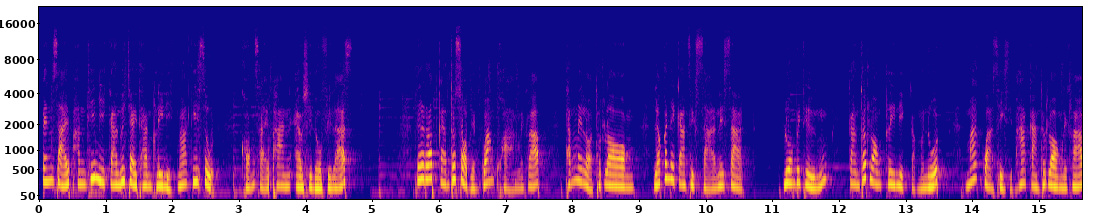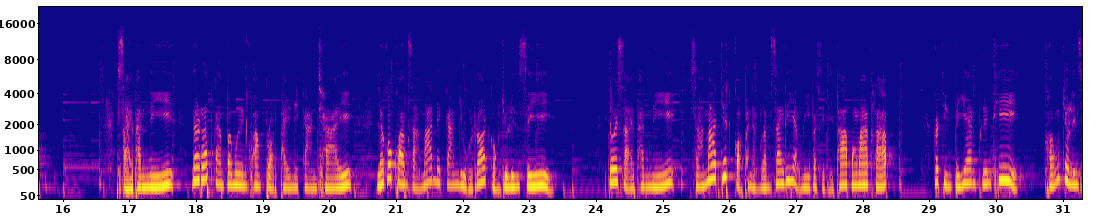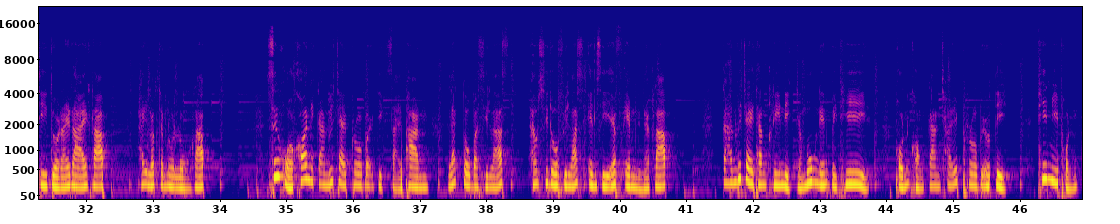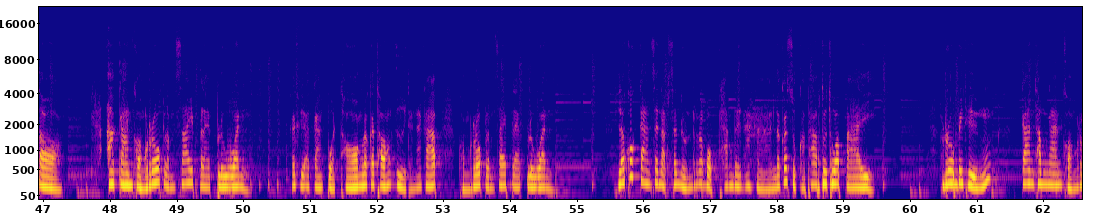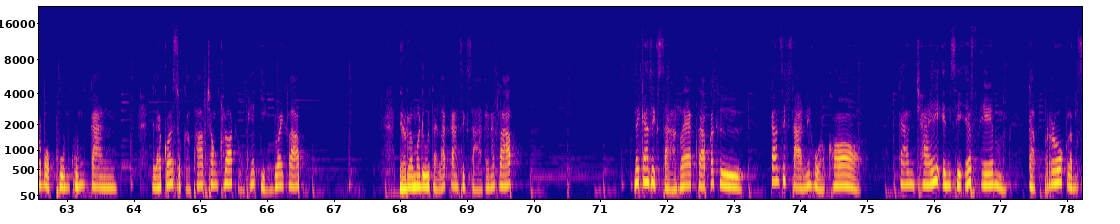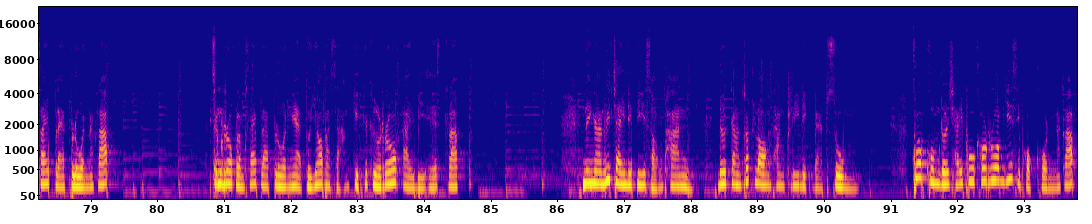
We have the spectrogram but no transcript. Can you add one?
เป็นสายพันธุ์ที่มีการวิจัยทางคลินิกมากที่สุด ของสายพันธุ์ Acidophilus ได้รับการทดสอบอย่างกว้างขวางนะครับ ทั้งในหลอดทดลอง แล้วก็ในการศึกษาในสัตว์ รวมไปถึงการทดลองคลินิกกับมนุษย์ มากกว่า 45 การทดลองเลยครับ สายพันธุ์นี้ได้รับการประเมินความปลอดภัยในการใช้ แล้วก็ความสามารถในการอยู่รอดของจุลินทรีย์ โดยสายพันธุ์นี้สามารถยึดเกาะผนังลำไส้ได้อย่างมีประสิทธิภาพมากๆครับ ก็จึงไปแย่งพื้นที่ของจุลินทรีย์ตัวร้ายๆครับ ให้ลดจำนวนลงครับ ซึ่งหัวข้อในการวิจัยโปรไบโอติกสายพันธุ์ Lactobacillus acidophilus NCFM เนี่ยนะครับ การวิจัยทางคลินิกจะมุ่งเน้นไปที่ ผลของการใช้โปรไบโอติกที่มีผลต่อ อาการของโรคลำไส้แปรปรวน ก็คืออาการปวดท้องแล้วก็ท้องอืดนะครับ ของโรคลำไส้แปรปรวน แล้วก็การสนับสนุนระบบทางเดินอาหาร แล้วก็สุขภาพทั่ว ๆ ไป รวมไปถึงการทำงานของระบบภูมิคุ้มกัน แล้วก็สุขภาพช่องคลอดของเพศหญิงด้วยครับ เดี๋ยวเรามาดูแต่ละการศึกษากันนะครับ ในการศึกษาแรกครับก็คือ การศึกษาในหัวข้อ การใช้ NCFM กับโรคลำไส้แปรปรวนนะครับ ซึ่งโรคลำไส้แปรปรวนเนี่ยตัวย่อภาษาอังกฤษก็คือโรค IBS ครับ ในงานวิจัยในปี 2000 โดยการทดลองทางคลินิกแบบสุ่ม ควบคุมโดยใช้ผู้เข้าร่วม 26 คนนะครับ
